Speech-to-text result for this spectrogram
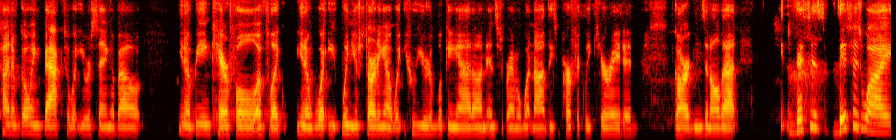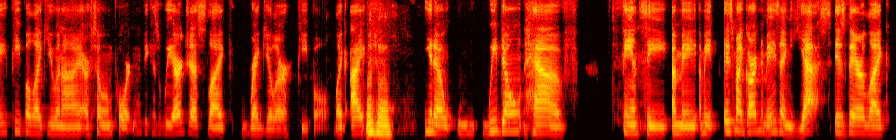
kind of going back to what you were saying about, you know, being careful of like, you know, what you when you're starting out, what who you're looking at on Instagram and whatnot, these perfectly curated gardens and all that. This is this is why people like you and I are so important because we are just like regular people. Like I hmm you know, we don't have fancy amazing. I mean, is my garden amazing? Yes. Is there like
